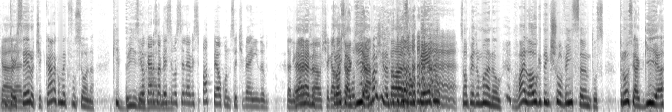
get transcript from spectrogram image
Caralho. terceiro ticar? Como é que funciona? Que brisa E eu quero errada, saber mano. se você leva esse papel quando você estiver indo, tá ligado? É, pra né? chegar trouxe lá a guia. Imagina, tá lá São Pedro. São Pedro, mano, vai logo que tem que chover em Santos. Trouxe a guia.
